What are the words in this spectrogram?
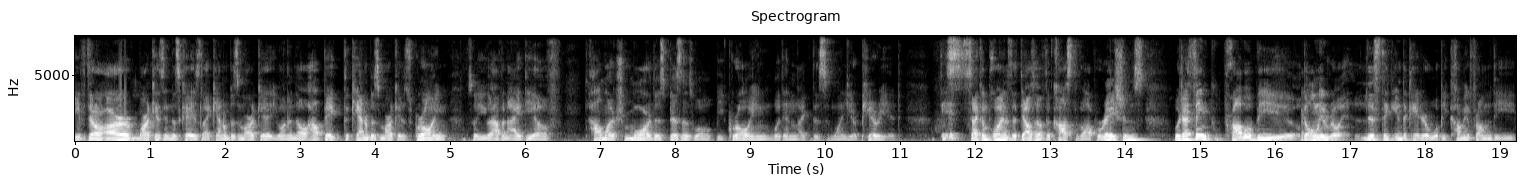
If there are markets, in this case, like cannabis market, you want to know how big the cannabis market is growing, so you have an idea of how much more this business will be growing within like this one year period. The mm-hmm. second point is the delta of the cost of operations, which I think probably the only realistic indicator will be coming from the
